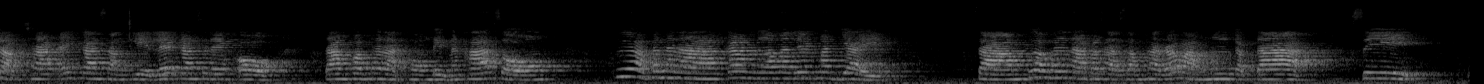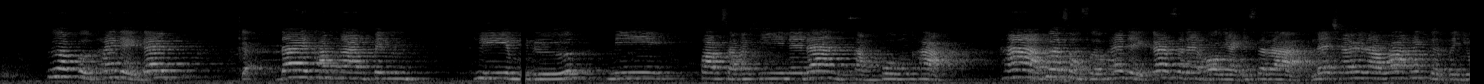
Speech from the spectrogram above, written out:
จักใช้การสังเกตและการแสดงออกตามความถนัดของเด็กนะคะ 2. เพื่อพัฒนากล้ามเนื้อมัดเล็กมัดใหญ่ 3. เพื่อพัฒนาประสาทสัมผัสระหว่างมือกับตา 4. เพื่อฝึกให้เด็กได้ได้ทำงานเป็นทีม หรือมีความสามัคคีในด้านสังคมค่ะ 5. เพื่อส่งเสริมให้เด็กกล้าแสดงออกอย่างอิสระ และใช้เวลาว่างให้เกิดประโย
